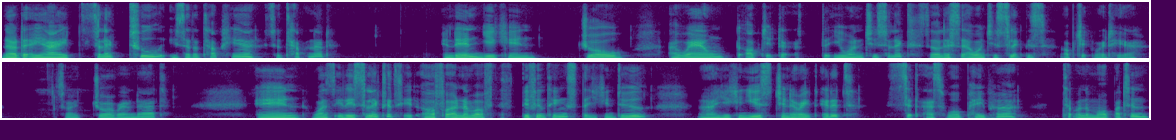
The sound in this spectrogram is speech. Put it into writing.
Now the AI select tool is at the top here, so tap on it. And then you can draw around the object that, that you want to select. So let's say I want to select this object right here. So I draw around that. And once it is selected, it offers a number of different things that you can do. Uh, you can use generate edit, set as wallpaper, tap on the more button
